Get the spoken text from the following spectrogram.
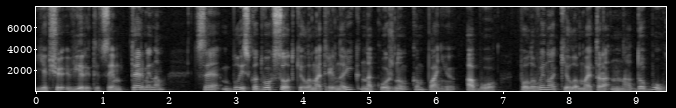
Якщо вірити цим термінам, це близько 200 кілометрів на рік на кожну компанію або половина кілометра на добу.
